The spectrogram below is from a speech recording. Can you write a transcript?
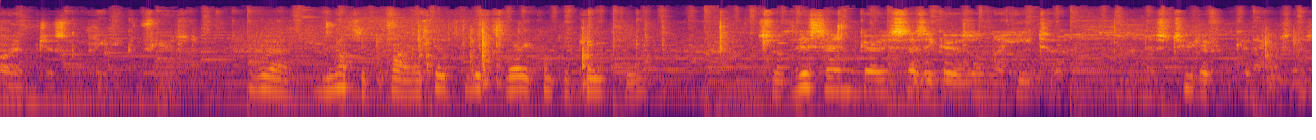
I'm just completely confused. Well, I'm not surprised. It looks very complicated. So this end goes says it goes on the heater, and there's two different connectors.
